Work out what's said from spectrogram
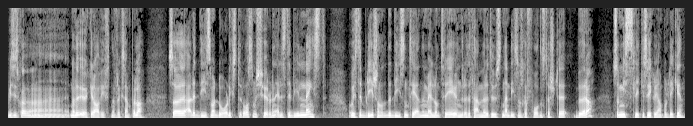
hvis vi skal øh, Når du øker avgiftene, f.eks., så er det de som har dårligst råd, som kjører den eldste bilen lengst. Og hvis det blir sånn at det er de som tjener mellom 300 til 500 000, er de som skal få den største børa, så mislykkes vi i klimapolitikken.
